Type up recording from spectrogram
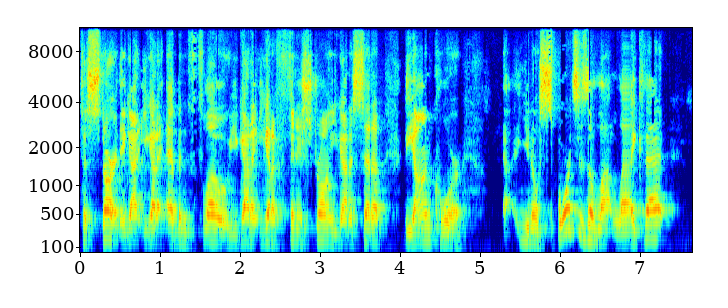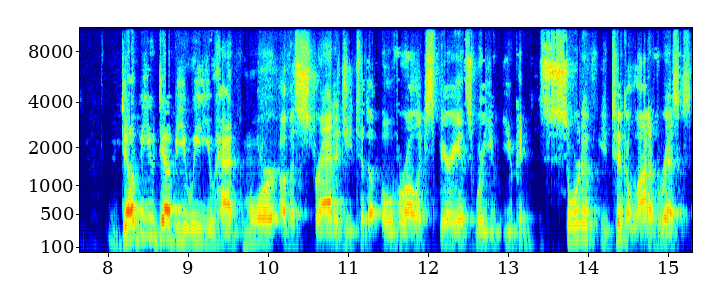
to start. They got you got to ebb and flow. You got to you got to finish strong. You got to set up the encore Uh, you know, sports is a lot like that. WWE, you had more of a strategy to the overall experience where you you could sort of you took a lot of risks,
